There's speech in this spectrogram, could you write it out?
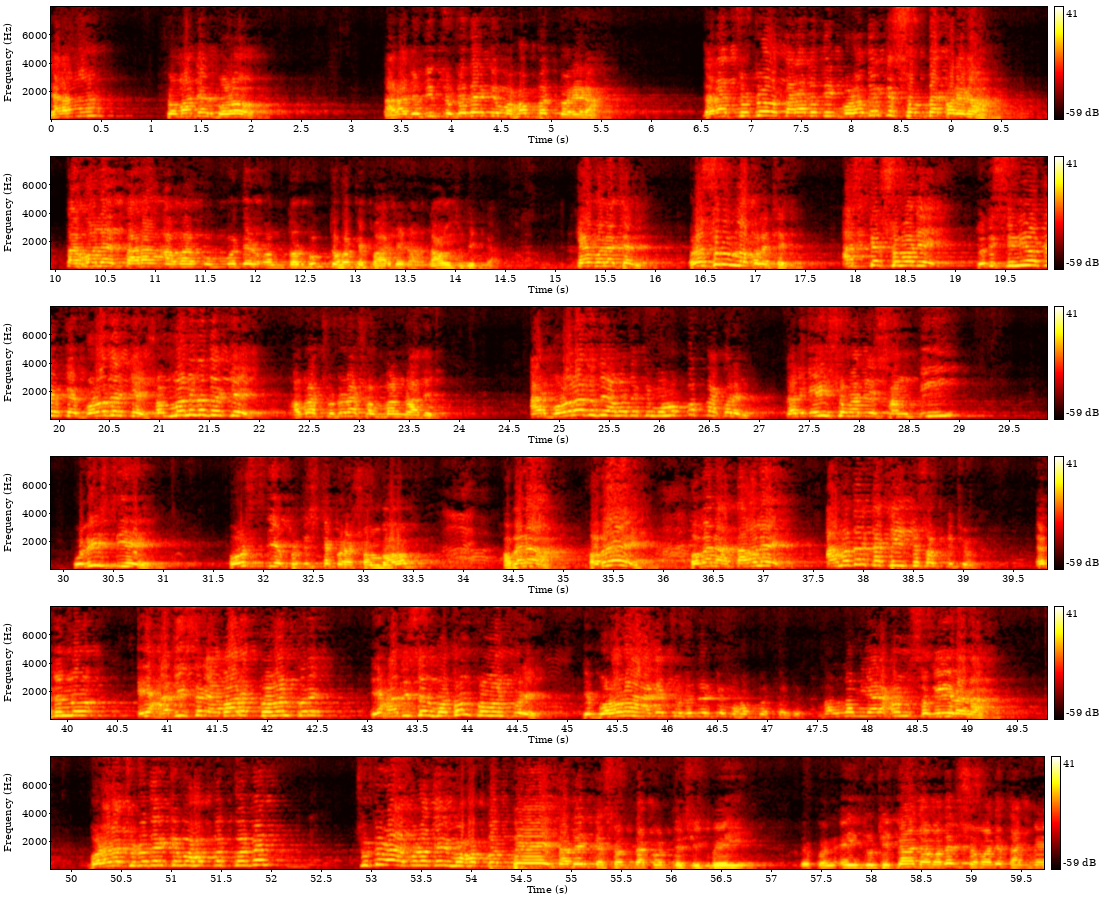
যারা সমাজের বড়, তারা যদি ছোটদেরকে মহব্বত করে না, যারা ছোট, তারা যদি বড়দেরকে শ্রদ্ধা করে না, তাহলে তারা আমার উম্মতের অন্তর্ভুক্ত হতে পারবে না। নাউজবিল্লা কে বলেছেন? রসুল্লাহ বলেছেন, আজকের সমাজে যদি সিনিয়রদেরকে, বড়দেরকে, সম্মানিতদেরকে আমরা ছোটরা সম্মান না দেই, আর বড়রা যদি আমাদেরকে মহব্বত না করেন, তাহলে এই সমাজে শান্তি পুলিশ দিয়ে ফোর্স দিয়ে প্রতিষ্ঠা করা সম্ভব? হবে না? হবে? হবে না। তাহলে আমাদের কাছেই তো সবকিছু। এজন্য এই হাদিসের এবারত প্রমাণ করে, এই হাদিসের মতন প্রমাণ করে যে বড়রা আগে ছোটদেরকে মহব্বত করবে মাল্লাম ইয়ার হাম সগিরানা। বড়রা ছোটদেরকে মহব্বত করবেন, ছোটরা বড়দের মহব্বত পেয়ে তাদেরকে শ্রদ্ধা করতে শিখবে। যখন এই দুটি কাজ আমাদের সমাজে থাকবে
